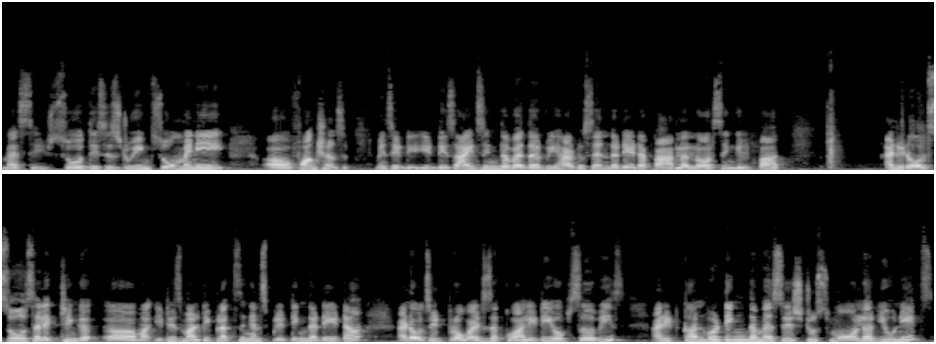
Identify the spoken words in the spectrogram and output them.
message. So this is doing so many uh, functions. Means it, it decides in the whether we have to send the data parallel or single path. And it also selecting uh, it is multiplexing and splitting the data. And also it provides the quality of service. And it converting the message to smaller units.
